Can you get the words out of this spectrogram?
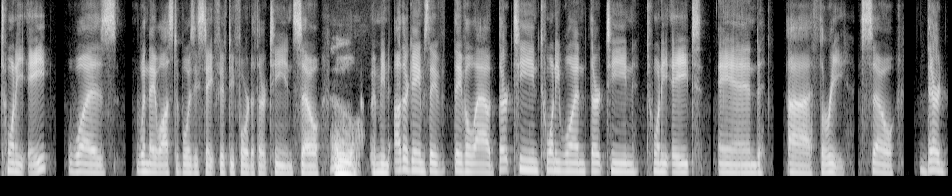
28 was when they lost to Boise State 54 to 13. So, Ooh. I mean, other games they've they've allowed 13, 21, 13, 28 and uh 3. So, their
